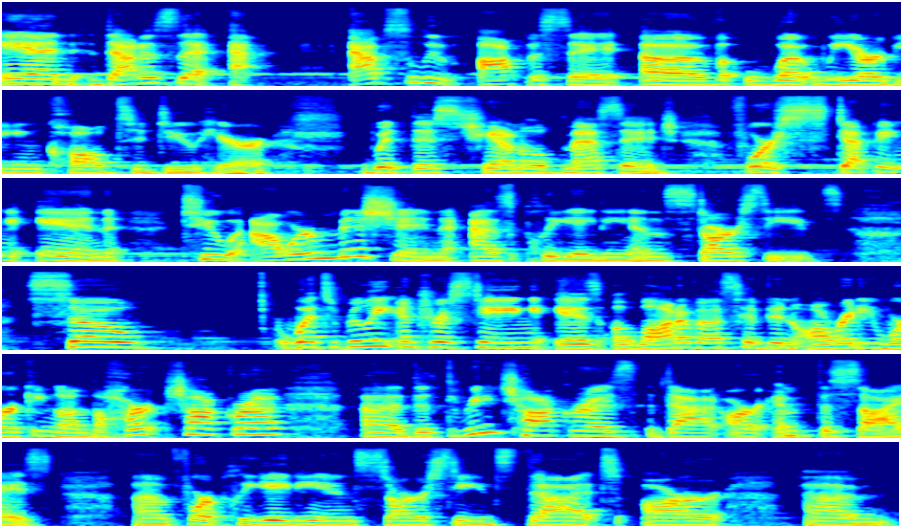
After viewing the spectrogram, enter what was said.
And that is the absolute opposite of what we are being called to do here with this channeled message for stepping in to our mission as Pleiadian star seeds. So What's really interesting is a lot of us have been already working on the heart chakra, uh, the three chakras that are emphasized uh, for Pleiadian star seeds that are um,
